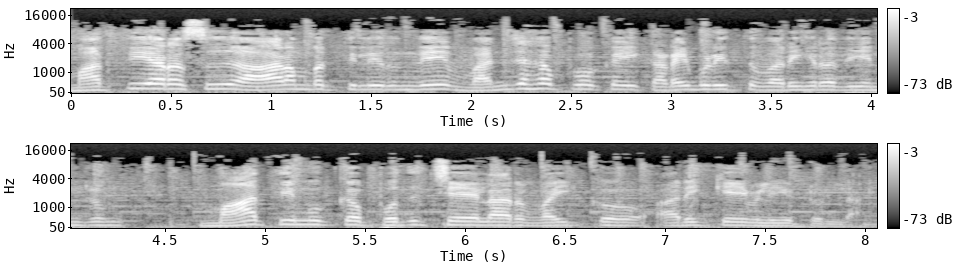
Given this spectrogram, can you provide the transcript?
மத்திய அரசு ஆரம்பத்திலிருந்தே வஞ்சக போக்கை கடைபிடித்து வருகிறது என்றும் மதிமுக பொதுச் செயலர் வைகோ அறிக்கை வெளியிட்டுள்ளார்.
